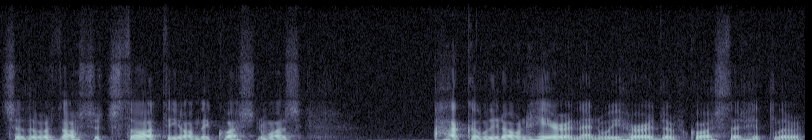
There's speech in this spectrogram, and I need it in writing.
So there was no such thought. The only question was, how come we don't hear? And then we heard, of course, that Hitler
